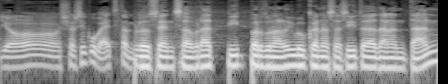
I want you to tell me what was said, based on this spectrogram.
Jo això sí que ho veig, també. Però sense Brad Pitt per donar-li el que necessita de tant en tant,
